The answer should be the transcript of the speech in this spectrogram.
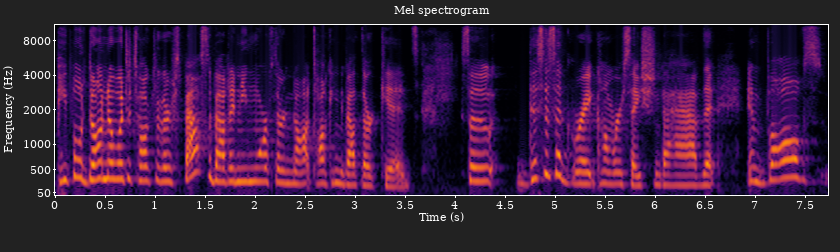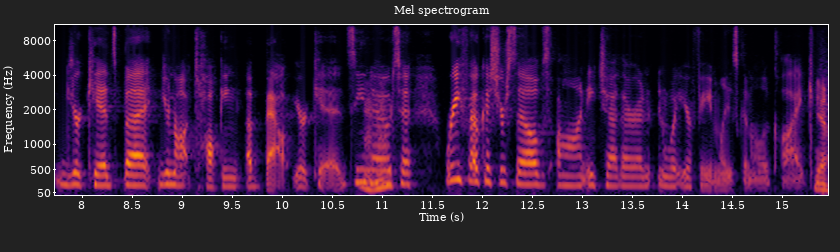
people don't know what to talk to their spouse about anymore if they're not talking about their kids. So, this is a great conversation to have that involves your kids, but you're not talking about your kids, you know, to refocus yourselves on each other and, and what your family is going to look like. Yeah.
